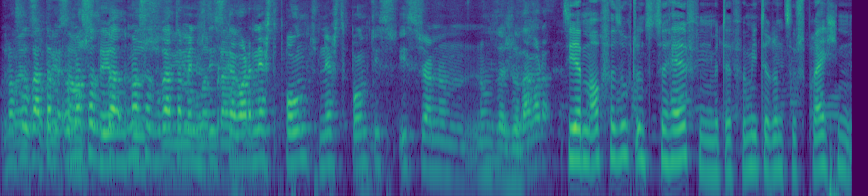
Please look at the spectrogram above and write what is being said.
O nosso advogado, também, o nosso advogado, o nosso advogado também nos disse que agora neste ponto, neste ponto isso, isso já não, não nos ajuda. Agora... Sie haben auch versucht, uns zu helfen, mit der Vermieterin zu sprechen.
